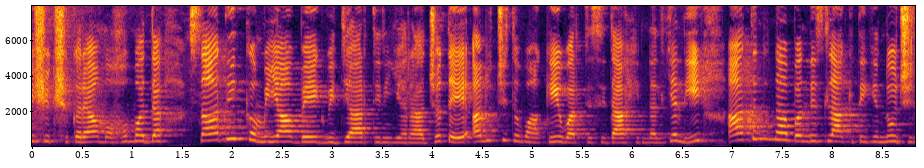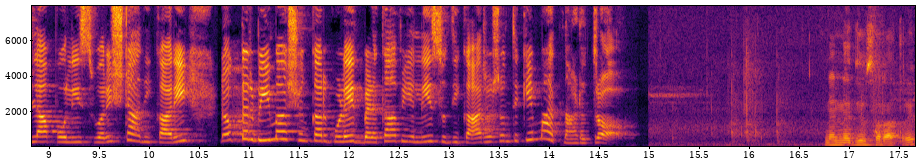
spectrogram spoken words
ಶಾಲೆ ಶಿಕ್ಷಕರ ಮೊಹಮ್ಮದ್ ಸಾದಿಕ್ ಮಿಯಾ ಬೇಗ್ ವಿದ್ಯಾರ್ಥಿನಿಯರ ಜೊತೆ ಅನುಚಿತವಾಗಿ ವರ್ತಿಸಿದ ಹಿನ್ನೆಲೆಯಲ್ಲಿ ಆತನನ್ನು ಬಂಧಿಸಲಾಗಿದೆ ಎಂದು ಜಿಲ್ಲಾ ಪೊಲೀಸ್ ವರಿಷ್ಠಾಧಿಕಾರಿ ಡಾಕ್ಟರ್ ಭೀಮಾಶಂಕರ್ ಗುಳೇದ್ ಬೆಳಗಾವಿಯಲ್ಲಿ ಸುದ್ದಿಗಾರರೊಂದಿಗೆ ಮಾತನಾಡಿದ್ರು. ನಿನ್ನೆ ದಿವಸ ರಾತ್ರಿ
